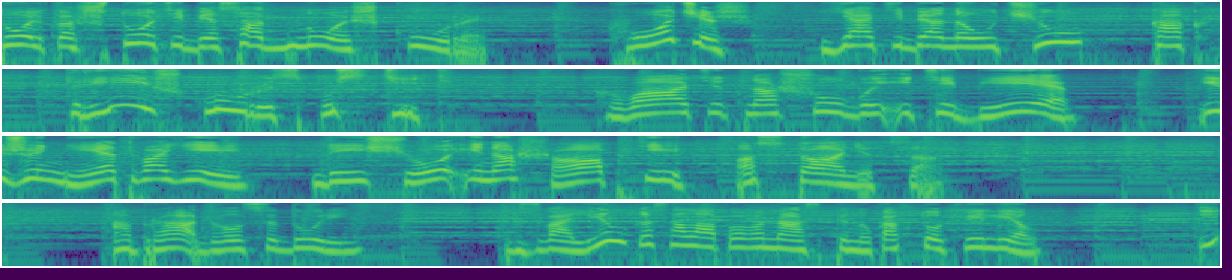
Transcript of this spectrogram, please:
Только что тебе с одной шкуры? Хочешь, я тебя научу, как три шкуры спустить? Хватит на шубы и тебе, и жене твоей, да еще и на шапки останется. Обрадовался дурень, взвалил косолапого на спину, как тот велел, и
